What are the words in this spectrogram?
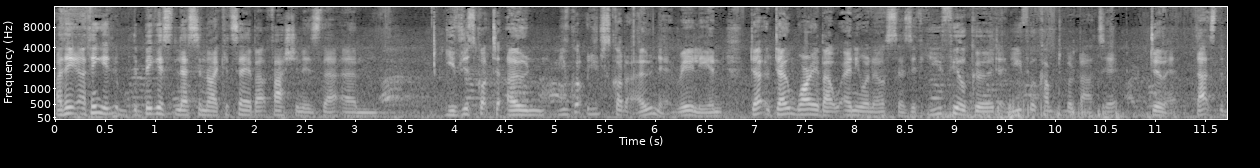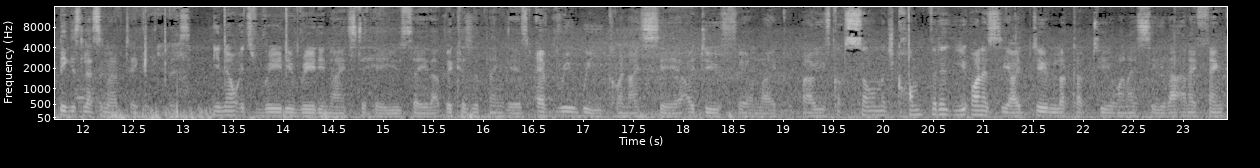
I think I think it, the biggest lesson I could say about fashion is that. Um, you've just got to own you've got you just got to own it really and don't, don't worry about what anyone else says if you feel good and you feel comfortable about it do it that's the biggest lesson i've taken from this You know, it's really, really nice to hear you say that because the thing is, every week when I see it, I do feel like, wow, you've got so much confidence. You, honestly, I do look up to you when I see that, and I think,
